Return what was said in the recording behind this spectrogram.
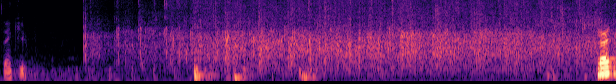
Thank you. Fred?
